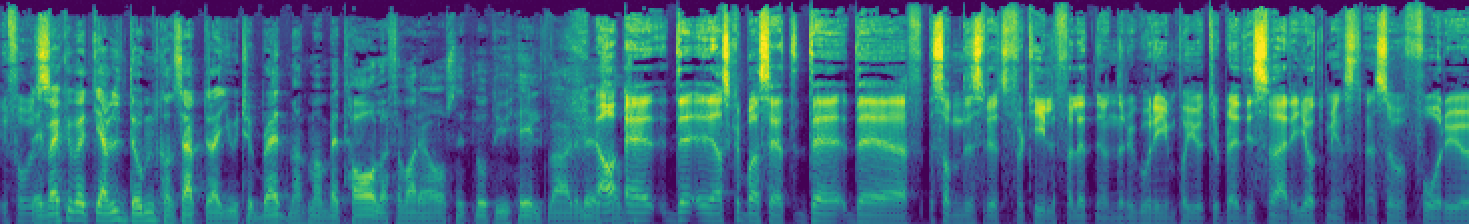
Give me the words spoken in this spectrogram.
Det se. verkar vara ett jävligt dumt koncept det där YouTube Red att man betalar för varje avsnitt. Det låter ju helt värdelöst. Ja, alltså. eh, det, jag ska bara säga att det, det, som det ser ut för tillfället nu när du går in på YouTube Red i Sverige åtminstone, så får du ju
